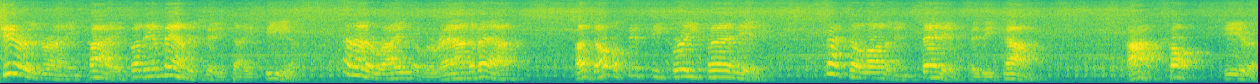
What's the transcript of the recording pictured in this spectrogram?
Shearers are only paid by the amount of sheep they shear, and at a rate of around about $1.53 per head. That's a lot of incentive to become a top shearer.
